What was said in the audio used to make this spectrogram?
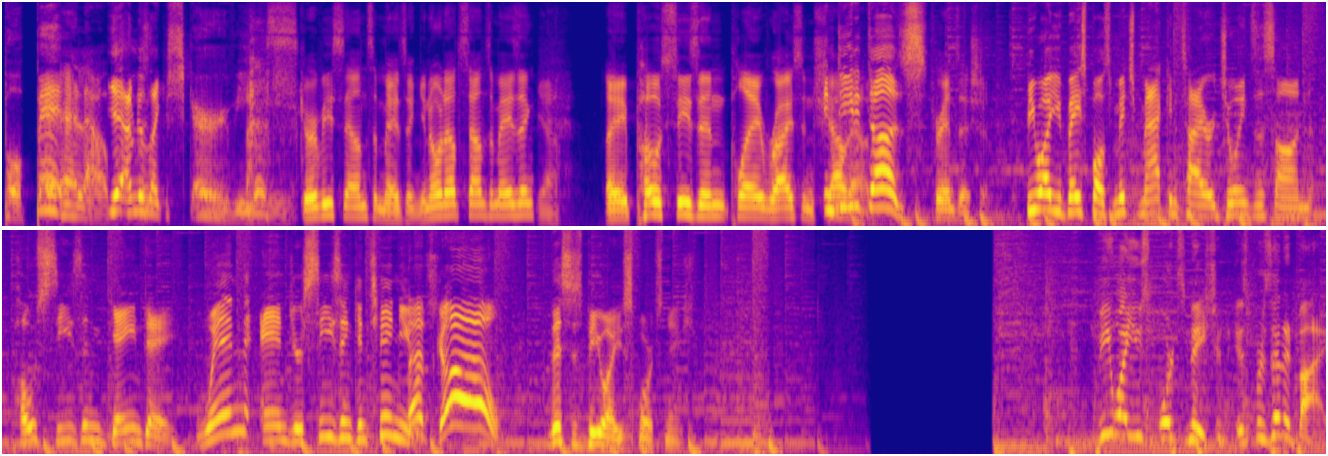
puppet." Hello, Yeah, I'm just like scurvy. Scurvy sounds amazing. You know what else sounds amazing? yeah. A postseason play rise and shout Indeed, it does. Transition. BYU Baseball's Mitch McIntyre joins us on postseason game day. Win and your season continues. Let's go! This is BYU Sports Nation. BYU Sports Nation is presented by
